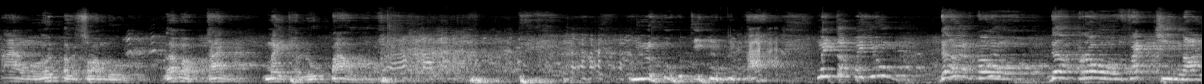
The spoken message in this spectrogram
ข้างรถเปิดซองดู แล้วบอกท่านไม่ทะลุเป้ารู้ จริงฮะไม่ต้องไปยุ่ง เดอะโรเดอะโรแฟคชินอน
